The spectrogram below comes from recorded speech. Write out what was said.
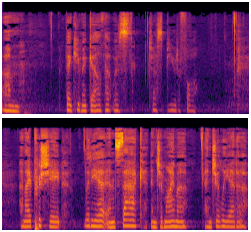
Um, thank you, Miguel. That was just beautiful. And I appreciate Lydia and Zach and Jemima and Julietta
